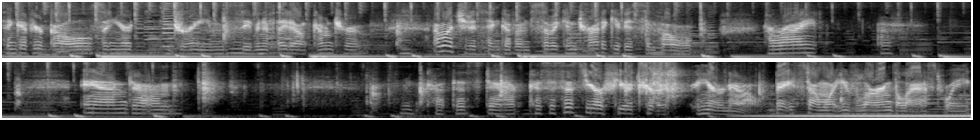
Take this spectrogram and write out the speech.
think of your goals and your dreams, even if they don't come true. I want you to think of them so we can try to give you some hope. All right? Uh, and um, cut this down because this is your future here now, based on what you've learned the last week.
